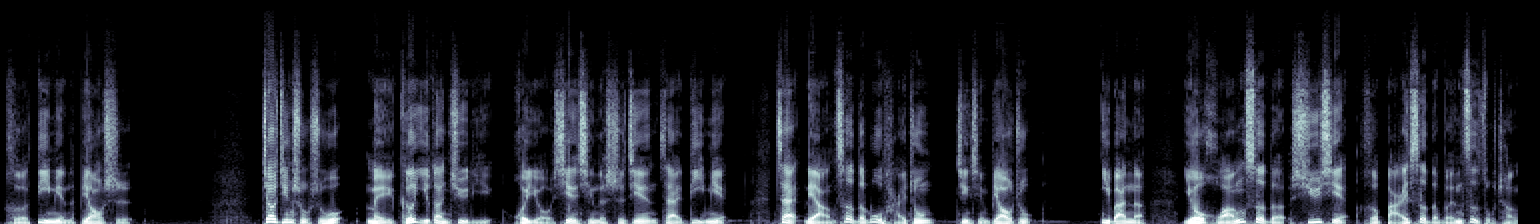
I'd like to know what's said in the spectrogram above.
和地面的标识。交警叔叔每隔一段距离会有限行的时间在地面，在两侧的路牌中进行标注，一般呢由黄色的虚线和白色的文字组成。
